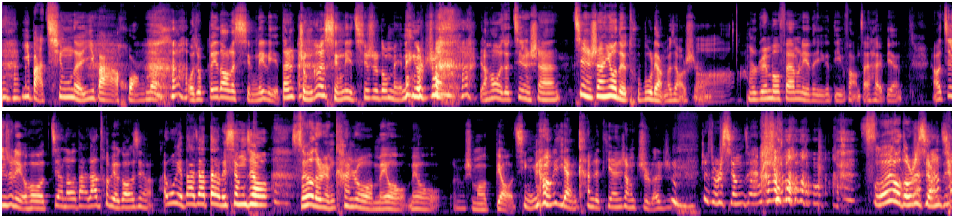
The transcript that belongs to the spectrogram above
一把青的，一把黄的，我就背到了行李里。但是整个行李其实都没那个重，然后我就进山，进山又得徒步两个小时。Rainbow Family 的一个地方在海边，然后进去了以后见到大家特别高兴，哎，我给大家带了香蕉，所有的人看着我没有没有什么表情，然后眼看着天上指了指，这就是香蕉树，所有都是香蕉，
